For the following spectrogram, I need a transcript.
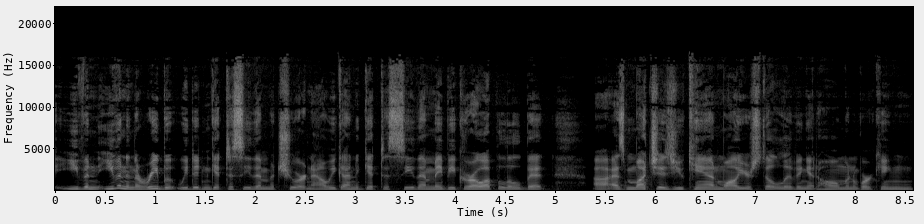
even even in the reboot, we didn't get to see them mature. Now we kind of get to see them maybe grow up a little bit, uh, as much as you can while you're still living at home and working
